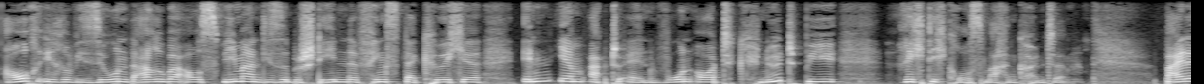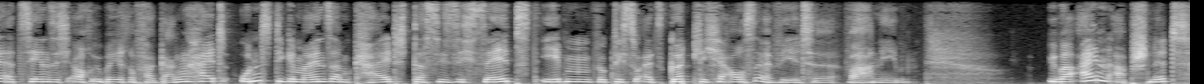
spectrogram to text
auch ihre Vision darüber aus, wie man diese bestehende Pfingstlerkirche in ihrem aktuellen Wohnort Knütby richtig groß machen könnte. Beide erzählen sich auch über ihre Vergangenheit und die Gemeinsamkeit, dass sie sich selbst eben wirklich so als göttliche Auserwählte wahrnehmen. Über einen Abschnitt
